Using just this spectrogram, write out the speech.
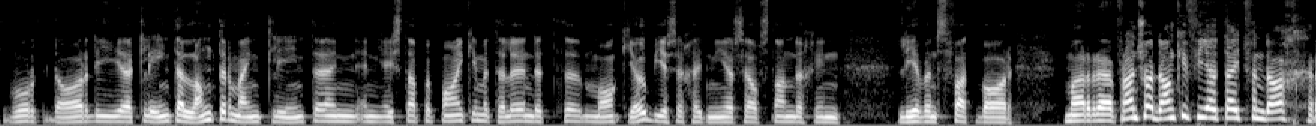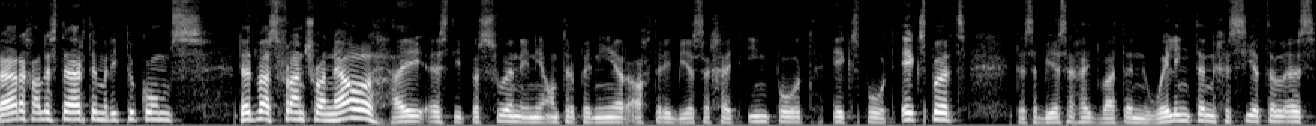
word daardie uh, kliënte langtermyn kliënte en en jy stap 'n paadjie met hulle en dit uh, maak jou besigheid meer selfstandig en lewensvatbaar. Maar uh, François, dankie vir jou tyd vandag. Regtig alle sterkte met die toekoms. Dit was François Nel. Hy is die persoon en die entrepreneur agter die besigheid Import Export Experts. Dis 'n besigheid wat in Wellington gesetel is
